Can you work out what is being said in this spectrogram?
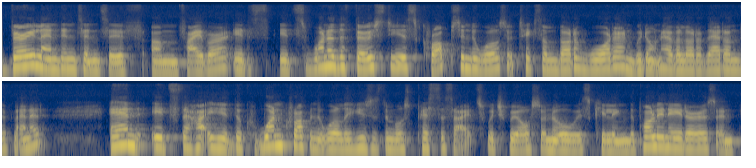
very land intensive um, fiber. It's, it's one of the thirstiest crops in the world, so it takes a lot of water, and we don't have a lot of that on the planet and it's the, high, the one crop in the world that uses the most pesticides, which we also know is killing the pollinators and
